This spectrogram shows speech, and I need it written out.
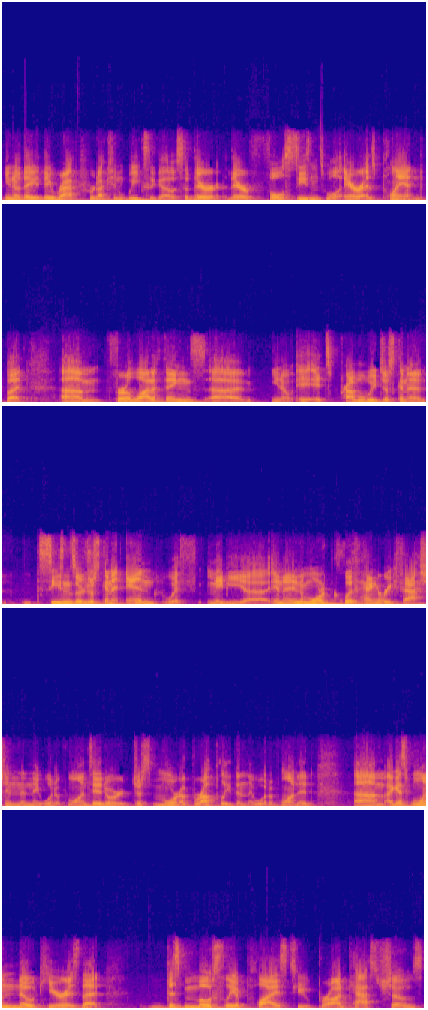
you know, they they wrapped production weeks ago, so their their full seasons will air as planned. But um, for a lot of things, uh, you know, it, it's probably just gonna seasons are just gonna end with maybe uh, in in a more cliffhangery fashion than they would have wanted, or just more abruptly than they would have wanted. Um, I guess one note here is that this mostly applies to broadcast shows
